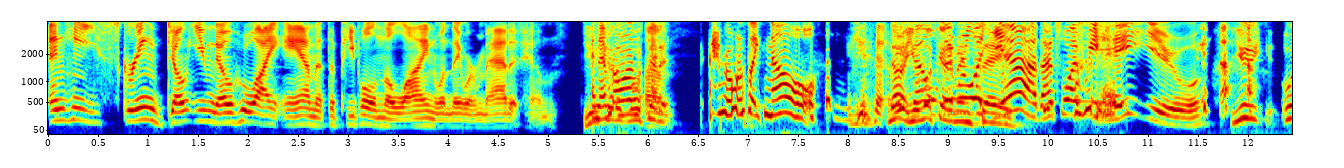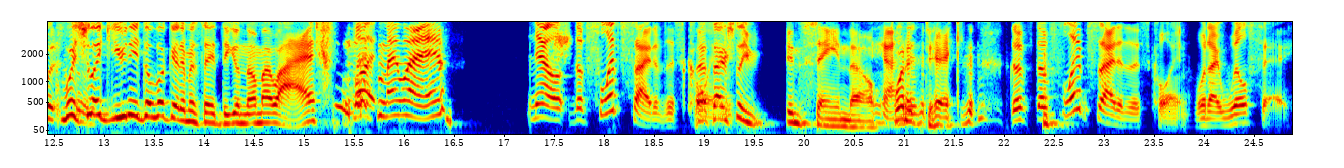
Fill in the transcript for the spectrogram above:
And he screamed, Don't you know who I am at the people in the line when they were mad at him. You And everyone- looked at Um, it. Everyone was like, "No, Yeah. No, you look at they him were and like, say- Yeah, that's why we hate you. You which like you need to look at him and say, "Do you know my wife?" But my wife." now the flip side of this coin. That's actually insane, though. Yeah. What a dick. the the flip side of this coin, what I will say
